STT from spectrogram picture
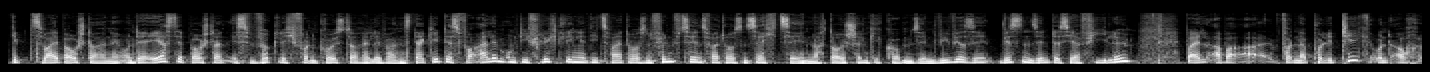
gibt zwei Bausteine und der erste Baustein ist wirklich von größter Relevanz. Da geht es vor allem um die Flüchtlinge, die 2015, 2016 nach Deutschland gekommen sind. Wie wir wissen, sind es ja viele, weil aber äh, von der Politik und auch äh,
